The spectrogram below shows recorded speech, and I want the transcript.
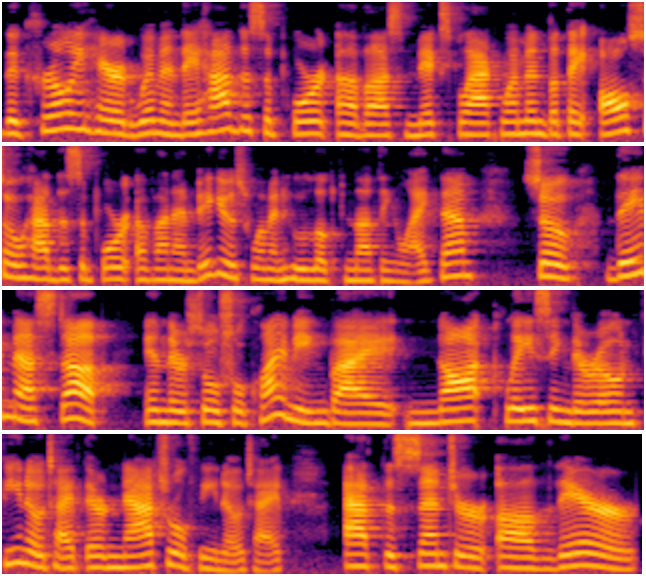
the curly haired women, they had the support of us mixed black women, but they also had the support of unambiguous women who looked nothing like them. So they messed up in their social climbing by not placing their own phenotype, their natural phenotype, at the center of their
